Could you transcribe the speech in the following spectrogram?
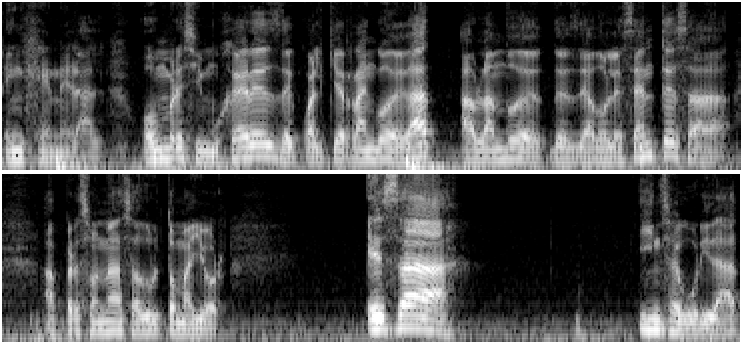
en general, hombres y mujeres de cualquier rango de edad, hablando de- desde adolescentes a, a personas adulto mayor. Esa inseguridad,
